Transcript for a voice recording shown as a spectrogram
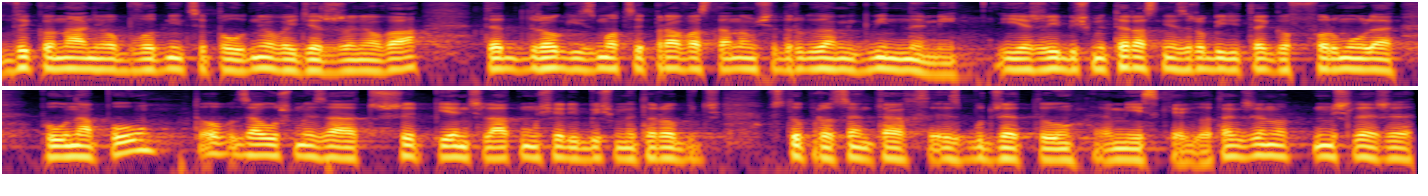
y, wykonaniu obwodnicy południowej Dzierżoniowa te drogi z mocy prawa staną się drogami gminnymi. I jeżeli byśmy teraz nie zrobili tego w formule pół na pół, to załóżmy za 3-5 lat musielibyśmy to robić w 100% z budżetu miejskiego. Także no, myślę, że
